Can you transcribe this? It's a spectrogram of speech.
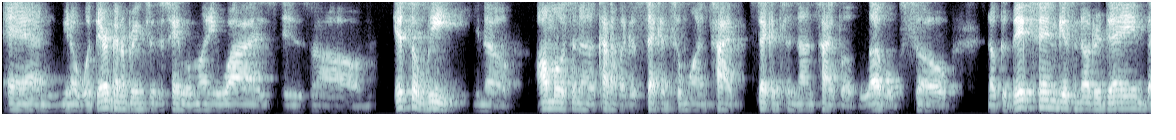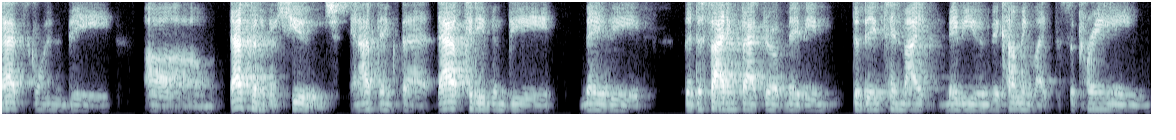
and you know what they're going to bring to the table money wise is um, it's elite. You know, almost in a kind of like a second to one type, second to none type of level. So you know, if the Big Ten gets Notre Dame, that's going to be um, that's going to be huge. And I think that that could even be maybe the deciding factor of maybe the Big Ten might maybe even becoming like the supreme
